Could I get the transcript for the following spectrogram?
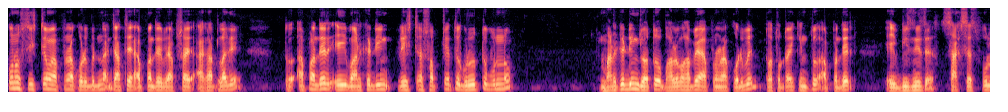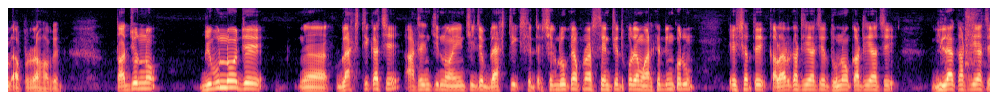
কোনো সিস্টেম আপনারা করবেন না, যাতে আপনাদের ব্যবসায় আঘাত লাগে। তো আপনাদের এই মার্কেটিং প্লেসটা সবচেয়ে গুরুত্বপূর্ণ। মার্কেটিং যত ভালোভাবে আপনারা করবেন, ততটাই কিন্তু আপনাদের এই বিজনেসে সাকসেসফুল আপনারা হবেন। তার জন্য বিভিন্ন যে ব্ল্যাক স্টিক আছে, আট ইঞ্চি, নয় ইঞ্চি যে ব্ল্যাক স্টিক সেটা, সেগুলোকে আপনারা সেন্টেড করে মার্কেটিং করুন। এর সাথে কালার কাঠি আছে, ধুনো কাঠি আছে গিলা কাঠি আছে,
